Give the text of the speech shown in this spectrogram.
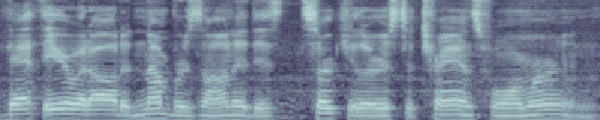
that there with all the numbers on it is circular is the transformer and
